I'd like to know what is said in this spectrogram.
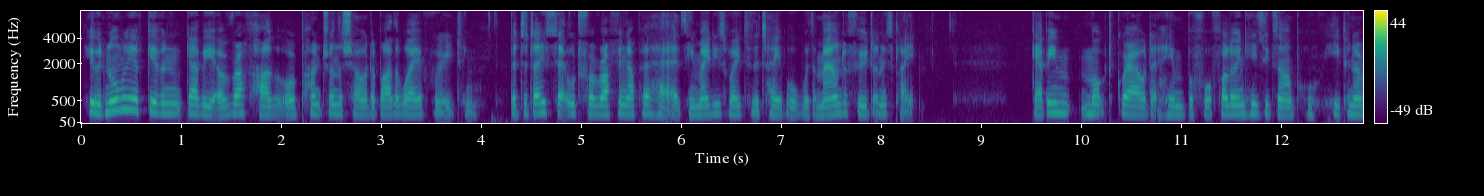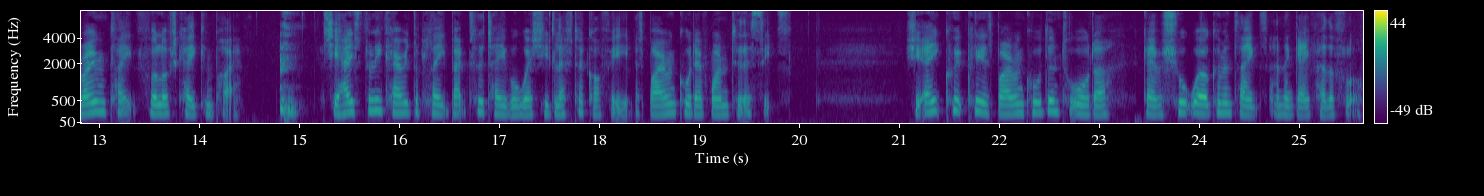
He would normally have given Gabby a rough hug or a punch on the shoulder by the way of greeting, but today settled for roughing up her hair as he made his way to the table with a mound of food on his plate. Gabby mocked growled at him before following his example, heaping her own plate full of cake and pie. she hastily carried the plate back to the table where she'd left her coffee as Byron called everyone to their seats. She ate quickly as Byron called them to order, gave a short welcome and thanks, and then gave her the floor.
